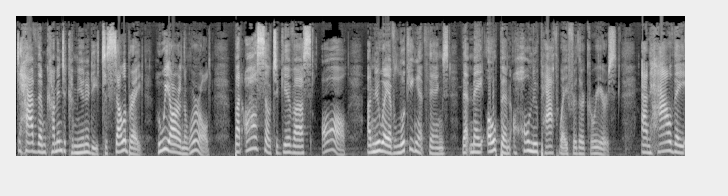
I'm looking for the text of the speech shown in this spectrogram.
to have them come into community to celebrate who we are in the world, but also to give us all a new way of looking at things that may open a whole new pathway for their careers and how they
